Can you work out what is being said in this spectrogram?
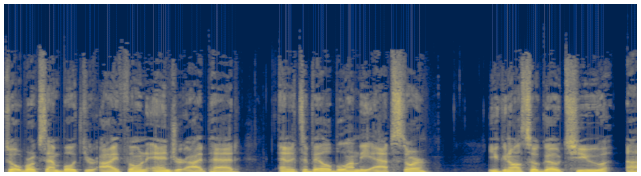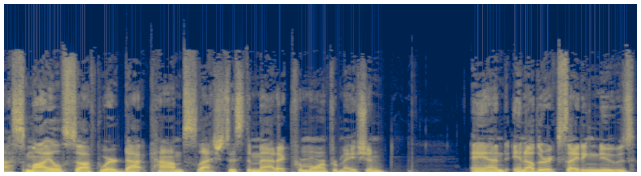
so it works on both your iPhone and your iPad, and it's available on the App Store. You can also go to uh, smilesoftware.com slash systematic for more information. And in other exciting news,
